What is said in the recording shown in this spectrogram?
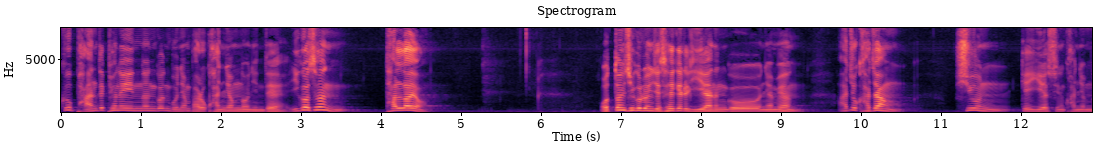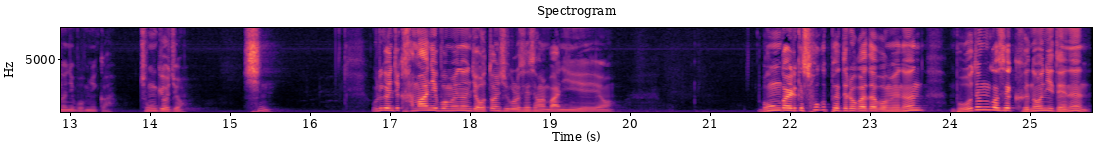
그 반대편에 있는 건 뭐냐면 바로 관념론인데 이것은 달라요. 어떤 식으로 이제 세계를 이해하는 거냐면 아주 가장 쉬운 게 이해할 수 있는 관념론이 뭡니까? 종교죠. 신. 우리가 이제 가만히 보면은 이제 어떤 식으로 세상을 많이 이해해요. 뭔가 이렇게 소급해 들어가다 보면은 모든 것의 근원이 되는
